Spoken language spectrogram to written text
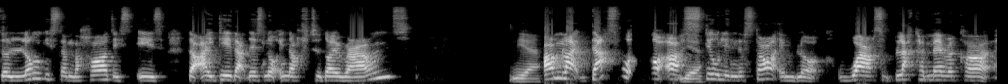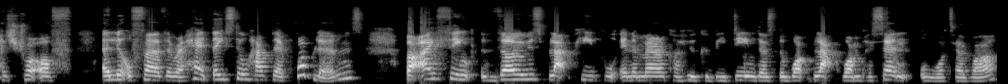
the longest and the hardest is the idea that there's not enough to go round. Yeah, I'm like that's what got us Yeah. still in the starting block, whilst Black America has trot off a little further ahead. They still have their problems, but I think those Black people in America who could be deemed as the what Black one percent or whatever,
